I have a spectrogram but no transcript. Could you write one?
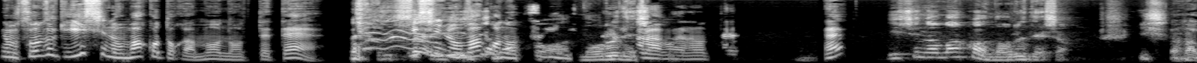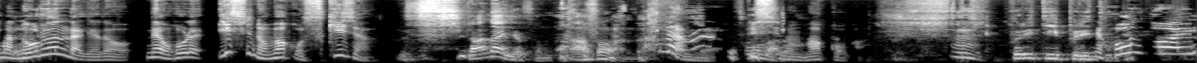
でもその時、石野真子とかも乗ってて、石野真子の次にスペクトラムがょ。乗って、石野真子は乗るでしょ。石野まあ乗るんだけど、でも俺、石野真子好きじゃん。知らないよ、そんな。あ、そうなんだ好。きなんだよ、石野真子が。プリティプリでティ。本当は石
